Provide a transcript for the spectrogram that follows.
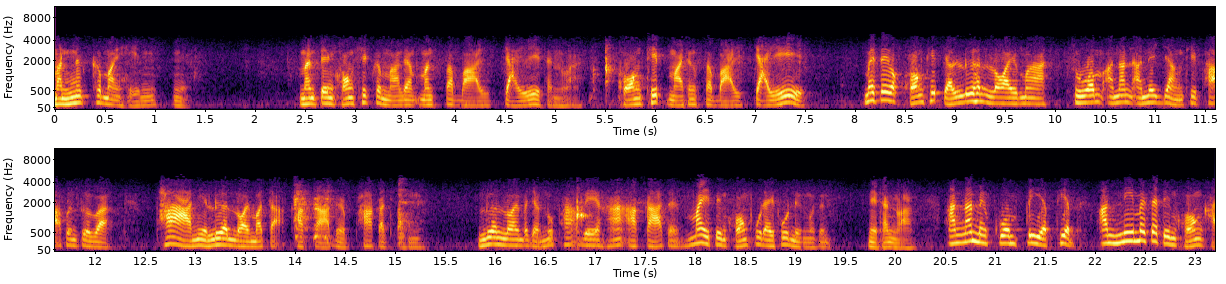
มันนึกขึ้นมาเห็นเนี่ย มันเป็นของทิพย์ขึ้นมาแล้ว มันสบายใจท่านว่าของทิพย์หมายถึงสบายใจ ไม่ใช่ว่าของทิพย์จะเลื่อนลอยมาสวม อันนั้น อันนี้อย่างที่พระเพื่อนตัวว่า ผ้านี่เลื่อนลอยมาจากอากาศเนี่ยผ้ากระถิ่นเลื่อนลอยมาจากนุภาเวหาอากาศแต่ไม่เป็นของผู้ใดผู้หนึ่งเหมือนเนี่ยท่านว่าอันนั้นเป็นความเปรียบเทียบ อันนี้ไม่ใช่เป็นของใคร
